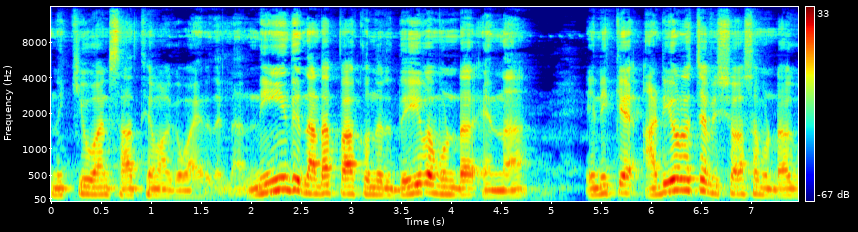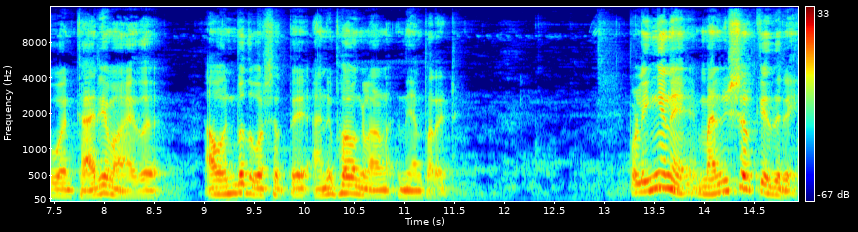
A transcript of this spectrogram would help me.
നിൽക്കുവാൻ സാധ്യമാകുമായിരുന്നില്ല. നീതി നടപ്പാക്കുന്നൊരു ദൈവമുണ്ട് എന്ന് എനിക്ക് അടിയുറച്ച വിശ്വാസമുണ്ടാകുവാൻ കാര്യമായത് ആ ഒൻപത് വർഷത്തെ അനുഭവങ്ങളാണ് എന്ന് ഞാൻ പറയട്ടെ. അപ്പോൾ ഇങ്ങനെ മനുഷ്യർക്കെതിരെ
